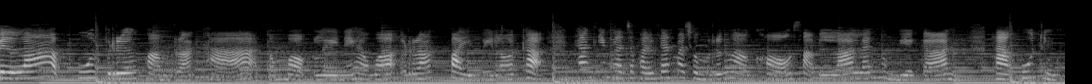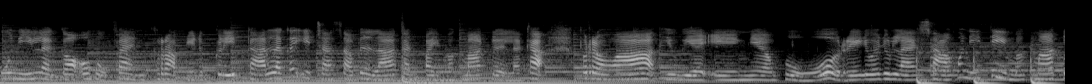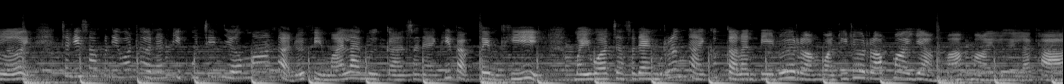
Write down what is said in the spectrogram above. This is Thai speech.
เบลลาพูดเรื่องความรักค่ะ ต้องบอกเลยนะคะว่ารักไปไม่รอดค่ะ ทางทีมงานจะพาทุกท่านมาชมเรื่องราวของสาวเบลล่าและหนุ่มเวียกัน หากพูดถึงคู่นี้แล้วก็โอ้โหแฟนคลับเนี่ยกรี๊ดกันแล้วก็อิจฉาสาวเบลล่ากันไปมาก ๆเลยแหละค่ะ เพราะว่าพี่เวียเองเนี่ยโหเรียกได้ว่าดูแลสาวคนนี้ดีมากๆเลยจากที่ทราบ ไม้ลายมือการแสดงที่แบบเต็มที่ ไม่ว่าจะแสดงเรื่องไหนก็การันตีด้วยรางวัลที่ได้รับมาอย่างมากมายเลยละค่ะ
